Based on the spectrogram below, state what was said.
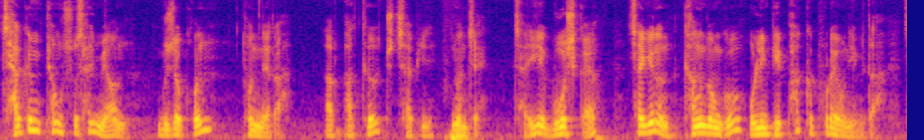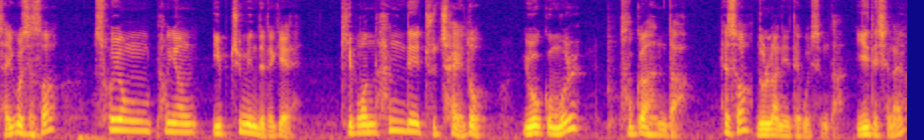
작은 평수 살면 무조건 돈 내라. 아파트 주차비 논제. 자, 이게 무엇일까요? 자, 여기는 강동구 올림픽 파크 포레온입니다. 자, 이곳에서 소형 평형 입주민들에게 기본 한 대 주차에도 요금을 부과한다 해서 논란이 되고 있습니다. 이해되시나요?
